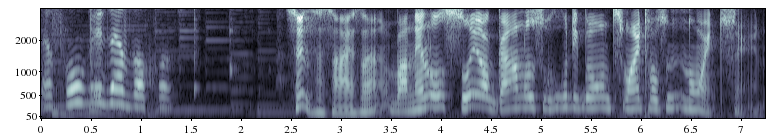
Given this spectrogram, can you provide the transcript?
Der Vogel der Woche. Synthesizer Vanillus Sojaganus Rudibon 2019.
